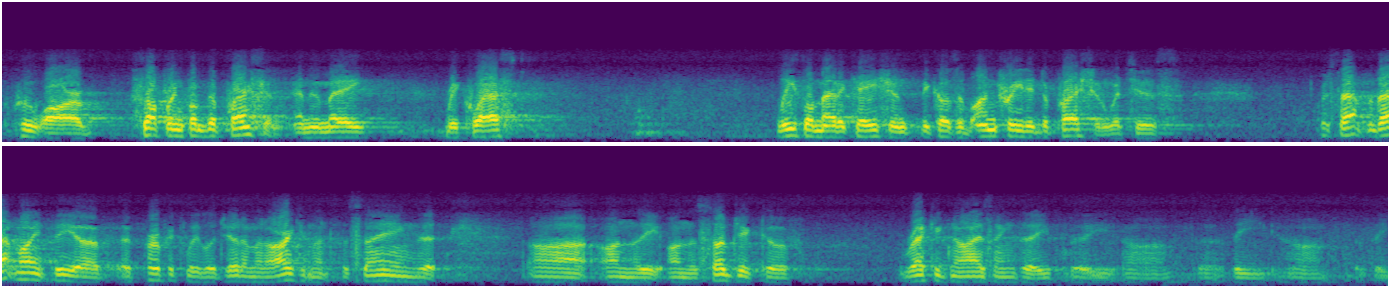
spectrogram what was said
who are suffering from depression and who may request lethal medication because of untreated depression, which is. that, that might be a, a perfectly legitimate argument for saying that uh, on, the, on the subject of recognizing the, the, uh, the, the, uh, the,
